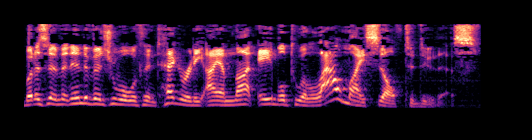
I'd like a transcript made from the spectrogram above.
But as an individual with integrity, I am not able to allow myself to do this.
